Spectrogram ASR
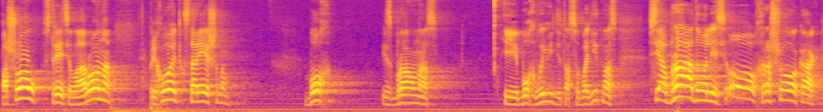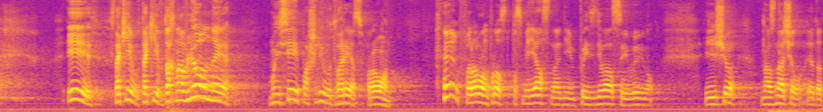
Пошел, встретил Аарона, приходит к старейшинам. Бог избрал нас, и Бог выведет, освободит нас. Все обрадовались, о, хорошо как. И в такие, такие вдохновленные Моисей пошли во дворец фараона. Фараон просто посмеялся над ним, поиздевался и выгнал. И еще назначил этот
